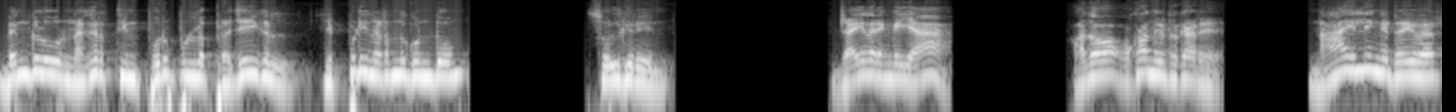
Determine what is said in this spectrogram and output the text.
பெங்களூர் நகரத்தின் பொறுப்புள்ள பிரஜைகள் எப்படி நடந்து கொண்டோம்? சொல்கிறேன். டிரைவர் எங்கய்யா? அதோ உக்காந்துக்கிட்டு இருக்காரு நான் இல்லைங்க டிரைவர்.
